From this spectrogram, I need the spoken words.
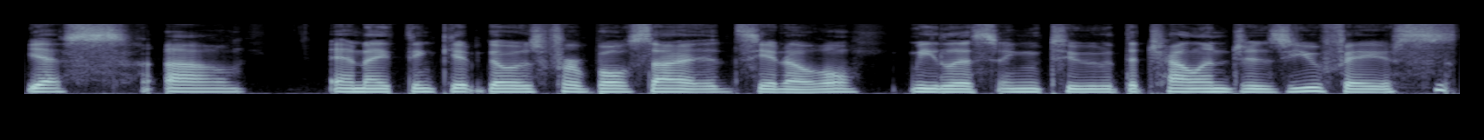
Yes. Um, and I think it goes for both sides, you know, me listening to the challenges you face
